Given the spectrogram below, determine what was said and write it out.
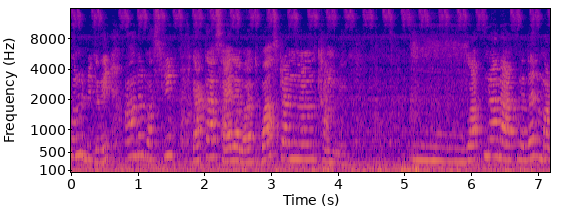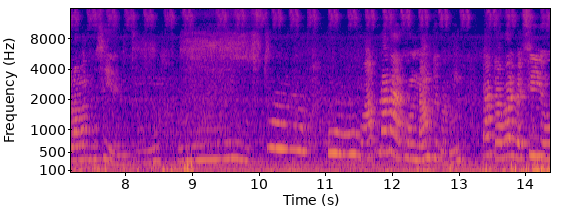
কারণ আর আমাদের বাসটি ঢাকা সাইদাবাদ বাস টার্মিনাল থামবে। আপনারা আপনাদের মালামাল গুছিয়ে নিন। আপনারা এখন নামতে পারুন। Tata bye bye see you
